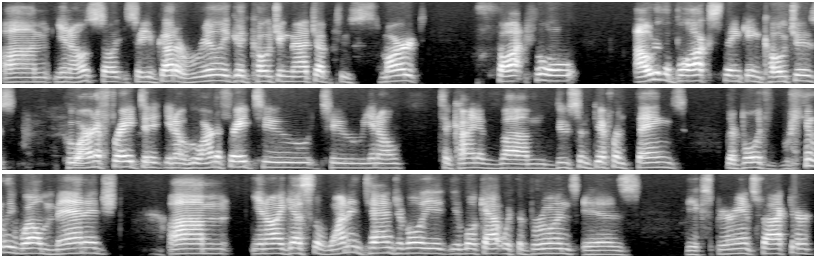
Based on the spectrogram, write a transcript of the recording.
Um, you know, so, so you've got a really good coaching matchup to smart, thoughtful, out of the box thinking coaches who aren't afraid to, you know, who aren't afraid to, to, you know, to kind of um, do some different things. They're both really well managed. Um, you know, I guess the one intangible you, you look at with the Bruins is the experience factor.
